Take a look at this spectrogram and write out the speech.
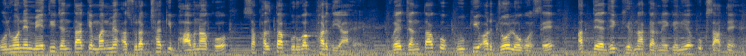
उन्होंने मेती जनता के मन में असुरक्षा की भावना को सफलतापूर्वक भर दिया है। वे जनता को कुकी और जो लोगों से अत्यधिक घृणा करने के लिए उकसाते हैं,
